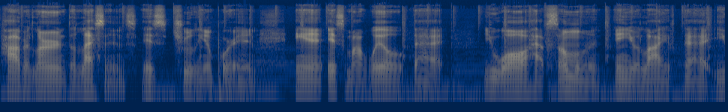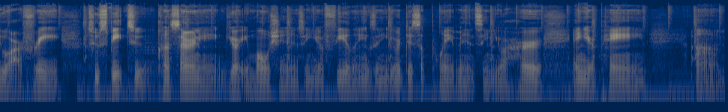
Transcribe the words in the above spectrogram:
however, learn the lessons is truly important. And it's my will that you all have someone in your life that you are free to speak to concerning your emotions and your feelings and your disappointments and your hurt and your pain um,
